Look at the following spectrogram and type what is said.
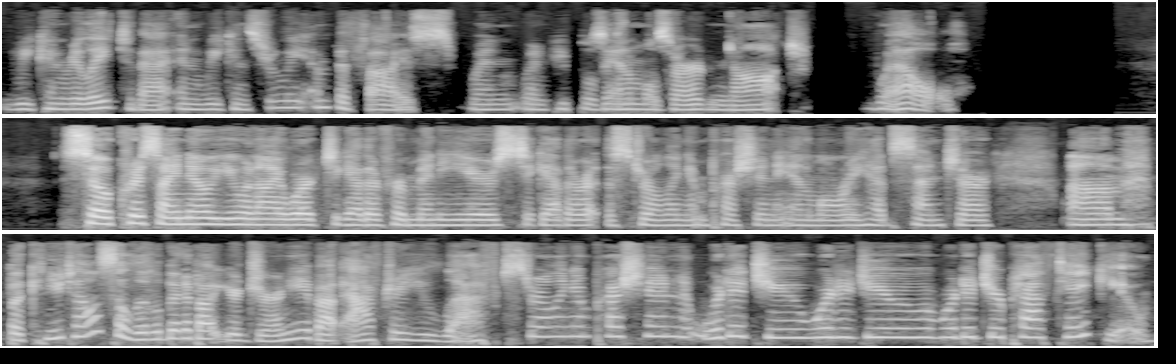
we can relate to that and we can certainly empathize when when people's animals are not well so, Chris, I know you and I worked together for many years together at the Sterling Impression Animal Rehab Center. Um, but can you tell us a little bit about your journey? About after you left Sterling Impression, where did you, where did you, where did your path take you?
